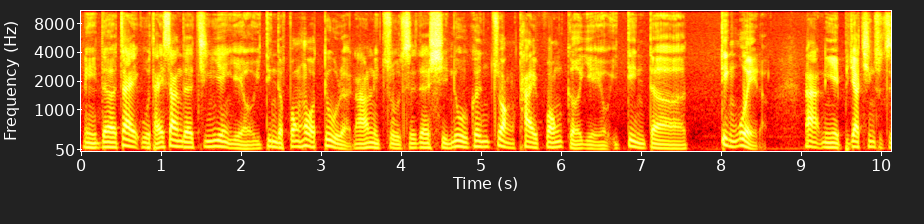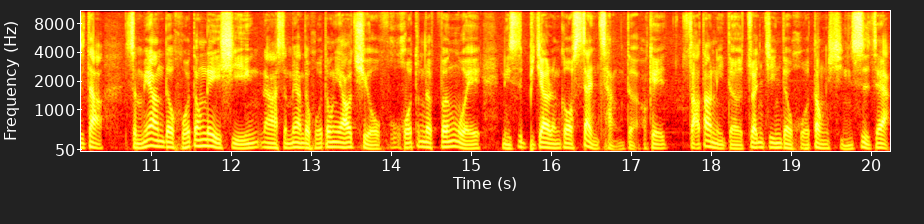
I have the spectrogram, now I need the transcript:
你的在舞台上的经验也有一定的丰厚度了，然后你主持的型路跟状态风格也有一定的定位了。那你也比较清楚知道什么样的活动类型，那什么样的活动要求，活动的氛围，你是比较能够擅长的。OK，找到你的专精的活动形式，这样。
